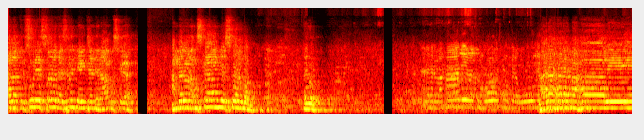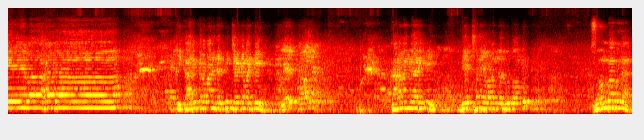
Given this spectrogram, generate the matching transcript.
ఒకసారి ఆ త్రిశూలేశ్వర దర్శనం చేయించండి రామకృష్ణ గారు. అందరూ నమస్కారం చేసుకోండి బాబు. అదిగో హర హర మహాదేవ శంభో శంకర ఓం. హర హర మహాదేవ హర. ఈ కార్యక్రమాన్ని జరిపించేటువంటి కరణం గారికి దీక్షను ఇవ్వడం జరుగుతోంది. సోంబాబు గారు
